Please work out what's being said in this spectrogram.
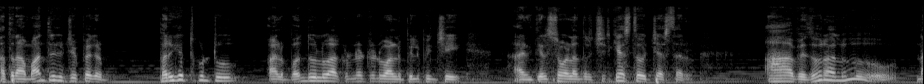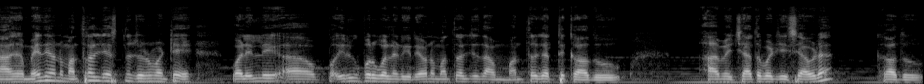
అతను ఆ మాంత్రికుడు చెప్పాక పరిగెత్తుకుంటూ వాళ్ళ బంధువులు అక్కడ ఉన్నటువంటి వాళ్ళని పిలిపించి ఆయనకు తెలిసిన వాళ్ళందరూ చిటికేస్తూ వచ్చేస్తారు. ఆ విధవరాలు నా మీద ఏమైనా మంత్రాలు చేస్తున్న చూడమంటే వాళ్ళు వెళ్ళి ఆ ఇరుగు పొరుగు వాళ్ళని అడిగారు ఏమైనా మంత్రాలు చేస్తే ఆ మంత్రగత్తె కాదు ఆమె చేతబడి చేసే ఆవిడ కాదు.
